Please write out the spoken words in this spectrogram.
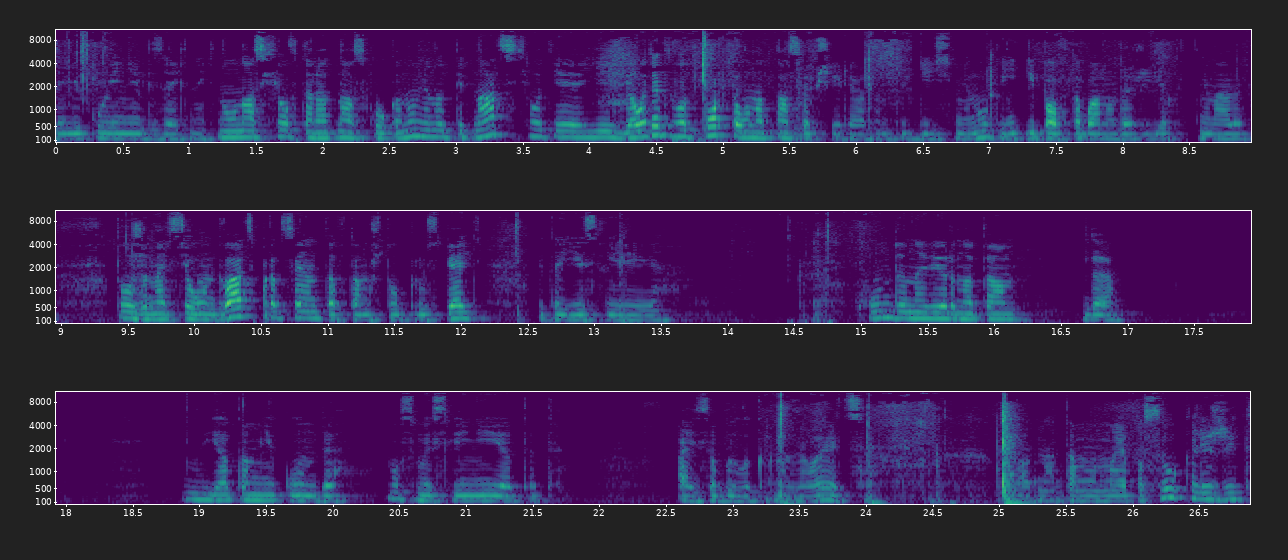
далеко и не обязательно. Но у нас Хёфтон от нас сколько? Ну, минут 15 вот я ездила. А вот этот вот порт, он от нас вообще рядом. Тут 10 минут. И, и по автобану даже ехать не надо. Тоже на все он 20%. Там что, плюс 5. Это если Кунда, наверное, там. Да. Ну, я там не Кунда. Ну, в смысле, не этот. Ай, забыла, как называется. Ладно, там моя посылка лежит.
